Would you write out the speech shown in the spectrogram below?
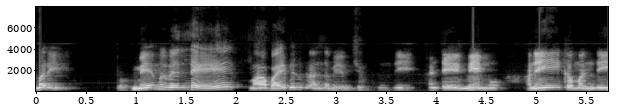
మరి మేము వెళ్ళే మా బైబిల్ గ్రంథం ఏం చెప్తుంది? అంటే మేము అనేక మంది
